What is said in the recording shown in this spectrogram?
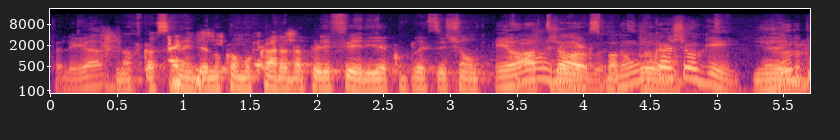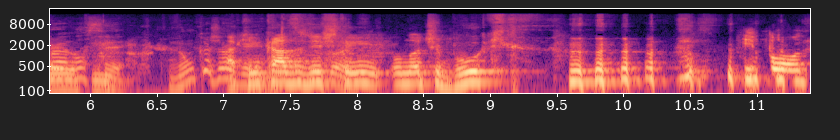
Tá ligado? Não ficar se vendendo como o cara da periferia com PlayStation 4 Eu não e jogo, Xbox nunca One. joguei. Juro pra você. Nunca joguei. Aqui em casa a gente tem o notebook. E ponto.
